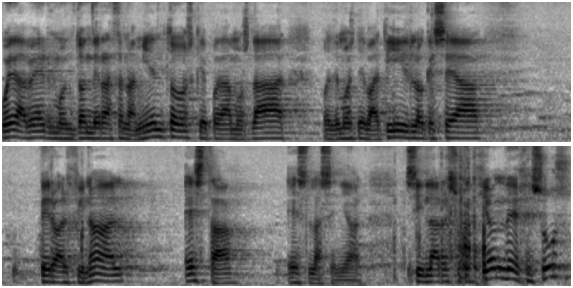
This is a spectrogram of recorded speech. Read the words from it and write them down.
Puede haber un montón de razonamientos que podamos dar, podemos debatir, lo que sea, pero al final esta es la señal. Sin la resurrección de Jesús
